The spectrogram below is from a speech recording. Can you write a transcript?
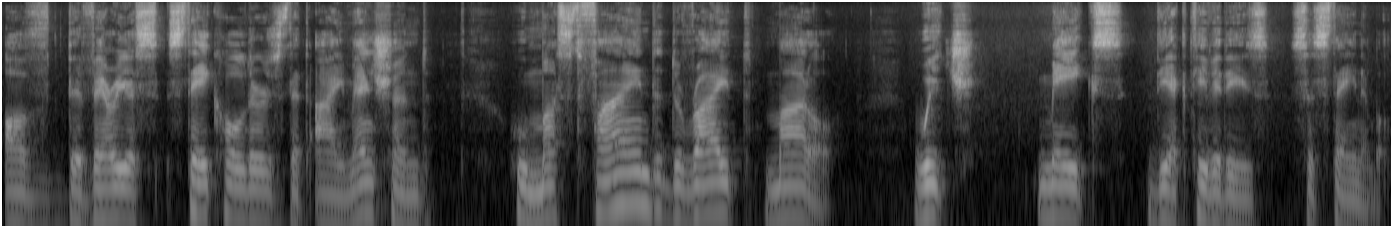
of the various stakeholders that I mentioned who must find the right model which makes the activities sustainable.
